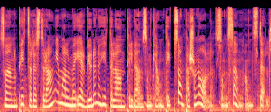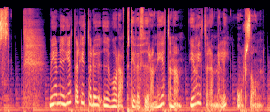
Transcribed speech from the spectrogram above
så en pizzarestaurang i Malmö erbjuder nu hittelön till den som kan tipsa om personal som sen anställs. Mer nyheter hittar du i vår app TV4 Nyheterna. Jag heter Emily Olsson.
